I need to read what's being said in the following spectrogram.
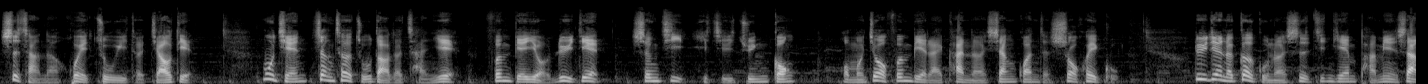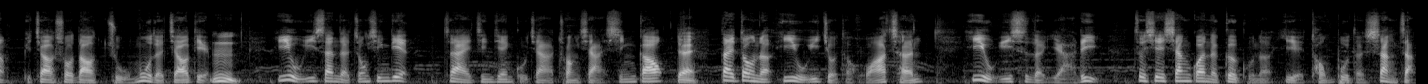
市场呢会注意的焦点。目前政策主导的产业分别有绿电、生技以及军工，我们就分别来看呢相关的受惠股。绿电的个股呢，是今天盘面上比较受到瞩目的焦点。嗯，一五一三的中兴电。在今天股价创下新高，对，带动了一五一九的华晨、一五一四的雅力这些相关的个股呢，也同步的上涨。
